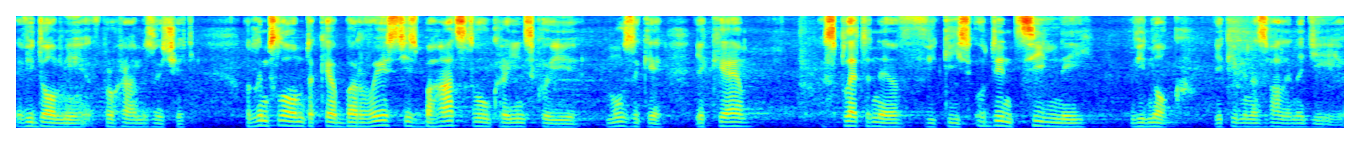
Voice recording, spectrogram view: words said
відомі в програмі звучать. Одним словом, таке барвистість, багатство української музики, яке сплетене в якийсь один цільний вінок, який ми назвали надією.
